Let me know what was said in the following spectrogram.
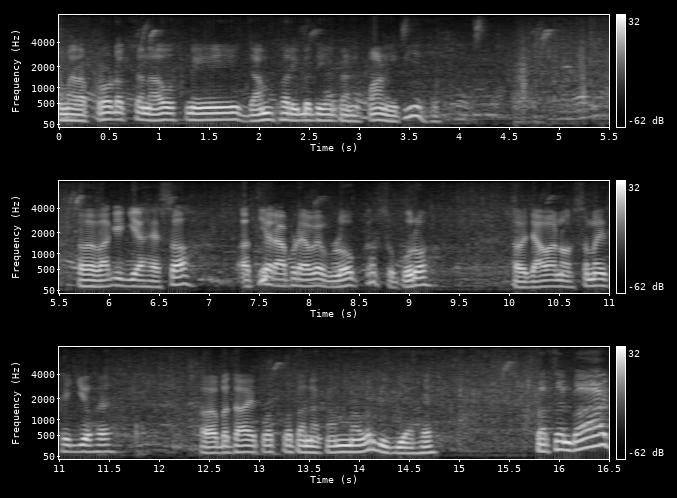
અમારા પ્રોડક્શન હાઉસની જામફળી બધી આપણે પાણી પીએ છે. હવે વાગી ગયા છે સ અત્યારે આપણે હવે વ્લોગ કરશું પૂરો. હવે જવાનો સમય થઈ ગયો છે. હવે બધાએ પોતપોતાના કામમાં વર્ગી ગયા છે. કરશનભાઈ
